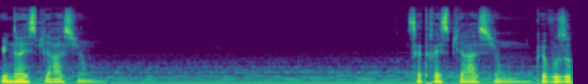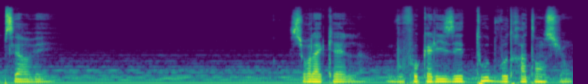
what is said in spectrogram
une respiration. Cette respiration que vous observez, sur laquelle vous focalisez toute votre attention.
